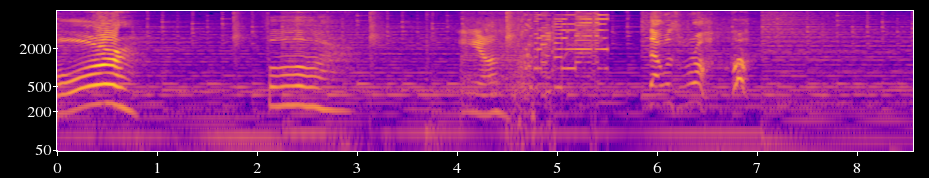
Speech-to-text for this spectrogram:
Four. Four. Yeah. That was wrong.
